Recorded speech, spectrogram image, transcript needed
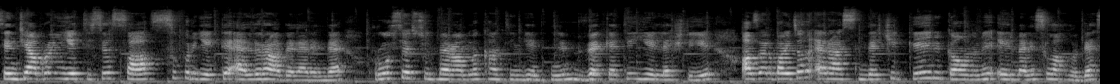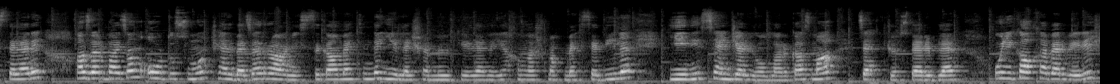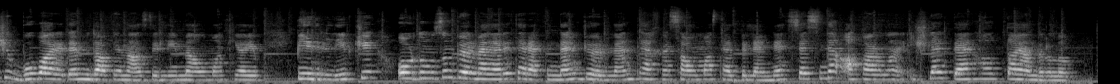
Sentyabrın 7-si saat 07:50 radələrində Rusiya sülhməramlı kontingentinin müvəqqəti yerləşdiyi Azərbaycan ərazisindəki qeyri-qanuni erməni silahlı dəstələri Azərbaycan ordusunun Kəlbəcər rayonu istiqamətində yerləşən mövqelərinə yaxınlaşmaq məqsədi ilə yeni səngər yolları qazmağa cəhd göstəriblər. Unikal xəbər verir ki, bu barədə Müdafiə Nazirliyi məlumat yayıb. Bildirilib ki, ordumuzun bölmələri tərəfindən görülən təxirəsalınmaz tədbirlərin nəticəsində aparılan işlər dərhal dayandırılıb.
